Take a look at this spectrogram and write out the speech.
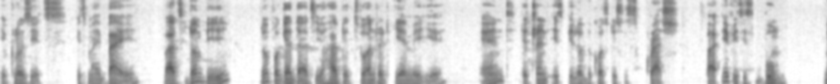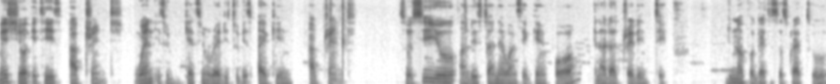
You close it. It's my buy, but don't be, don't forget that you have the 200 EMA here and the trend is below because this is crash. But if it is boom, make sure it is uptrend when it will be getting ready to be spiking uptrend. So see you on this channel once again for another trading tip. Do not forget to subscribe to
